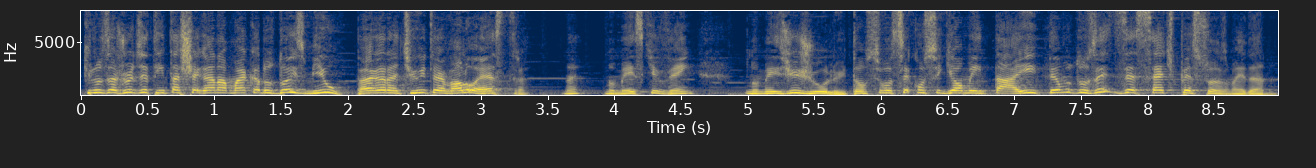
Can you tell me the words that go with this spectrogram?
que nos ajude a tentar chegar na marca dos 2 mil para garantir um intervalo extra, né? No mês que vem, no mês de julho. Então se você conseguir aumentar aí, temos 217 pessoas, Maidana.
